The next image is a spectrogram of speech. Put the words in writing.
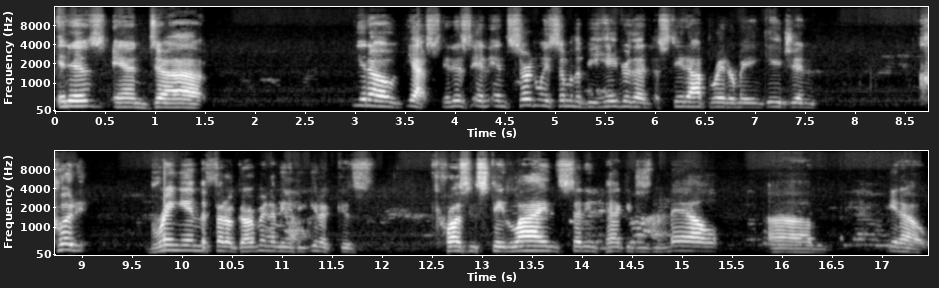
It is, and uh, you know, yes, it is, and, and certainly some of the behavior that a state operator may engage in could bring in the federal government. I mean, you, you know, because crossing state lines, sending packages in the mail, um, you know,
